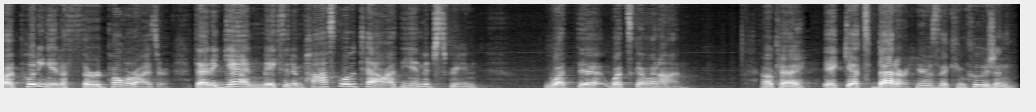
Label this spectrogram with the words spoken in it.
by putting in a third polarizer. That again makes it impossible to tell at the image screen what the, what's going on. Okay, it gets better. Here's the conclusion.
